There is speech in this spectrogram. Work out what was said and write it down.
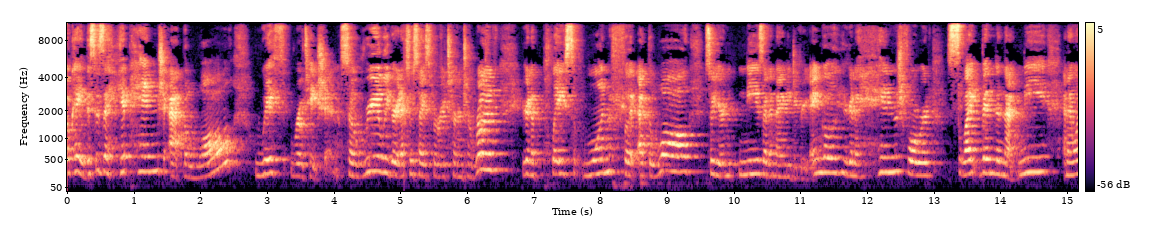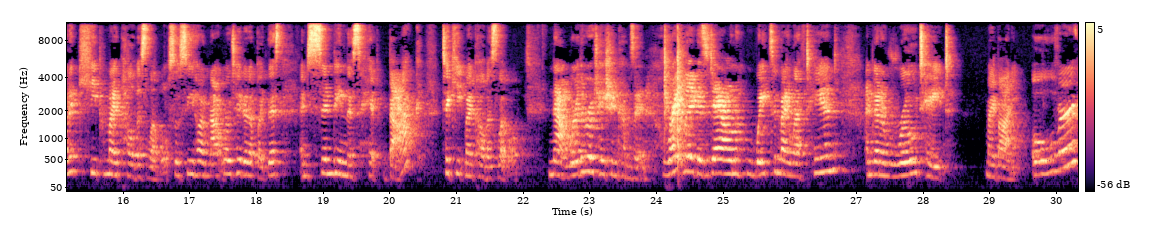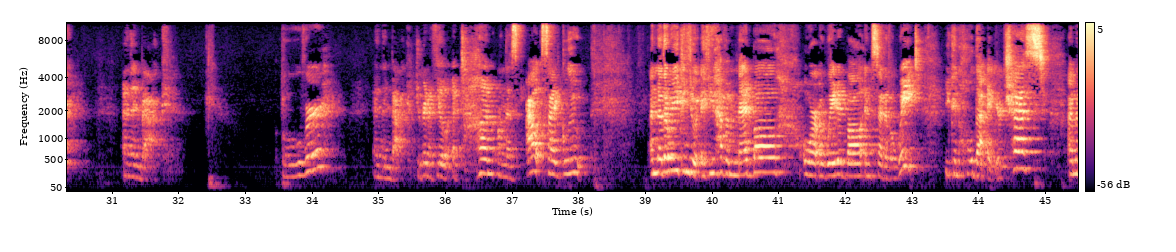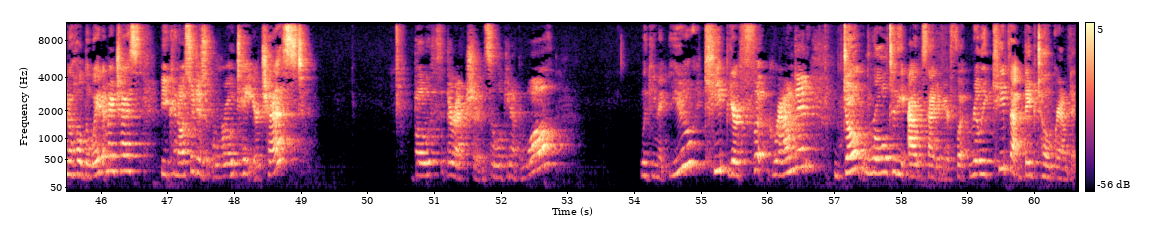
Okay, this is a hip hinge at the wall with rotation. So really great exercise for return to run. You're gonna place one foot at the wall, so your knee's at a 90 degree angle. You're gonna hinge forward, slight bend in that knee, and I wanna keep my pelvis level. So see how I'm not rotated up like this? I'm sending this hip back to keep my pelvis level. Now, where the rotation comes in, right leg is down, weights in my left hand. I'm gonna rotate my body over and then back. Over and then back. You're gonna feel a ton on this outside glute. Another way you can do it, if you have a med ball or a weighted ball instead of a weight, you can hold that at your chest. I'm gonna hold the weight at my chest, but you can also just rotate your chest both directions. So looking at the wall, looking at you, keep your foot grounded don't roll to the outside of your foot. Really keep that big toe grounded.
